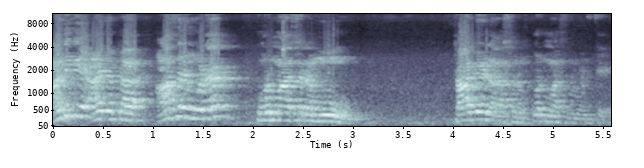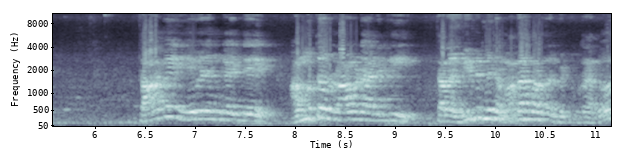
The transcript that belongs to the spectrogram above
అందుకే ఆయన యొక్క ఆసనం కూడా కూర్మాసనము. తాబేడు ఆసనం కూర్మాసనం అంటే. తావే ఏ విధంగా అయితే అమృతం రావడానికి తన వీటి మీద మదాపర్థం పెట్టుకున్నాదో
